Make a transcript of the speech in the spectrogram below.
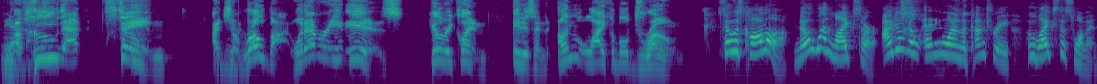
Yeah. of who that thing, it's a robot, whatever it is, Hillary Clinton. It is an unlikable drone. So is Kamala. No one likes her. I don't know anyone in the country who likes this woman.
